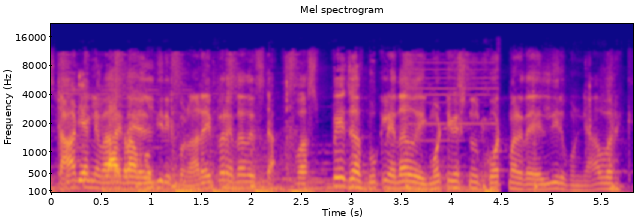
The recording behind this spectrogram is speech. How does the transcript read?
ஸ்டார்டிங்ல ஏதாவது எழுதிருப்போம் நிறைய பேர் ஏதாவது ஃபர்ஸ்ட் பேஜ் ஆஃப் புக்ல ஏதாவது மோட்டிவேஷனல் கோட் மாதிரி ஏதாவது எழுதிருப்போம் ஞாபகம் இருக்கு.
